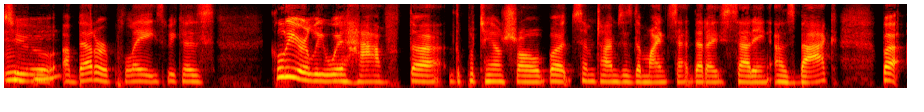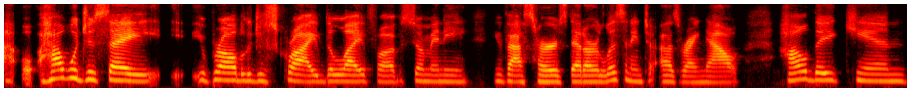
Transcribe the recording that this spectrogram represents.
to mm-hmm. a better place because clearly we have the the potential but sometimes it's the mindset that is setting us back but how would you say you probably describe the life of so many investors that are listening to us right now how they can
